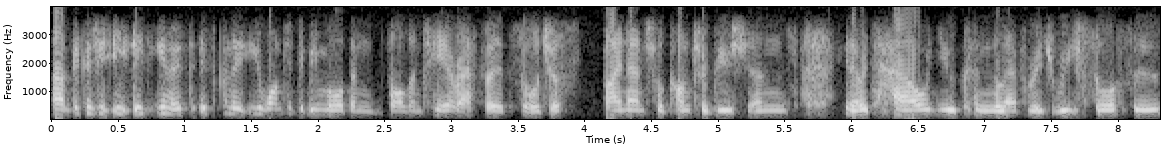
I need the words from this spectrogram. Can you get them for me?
uh, because you, it, you know it's going to you want it to be more than volunteer efforts or just financial contributions. You know, it's how you can leverage resources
